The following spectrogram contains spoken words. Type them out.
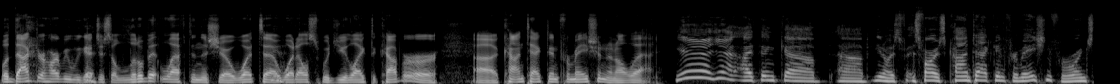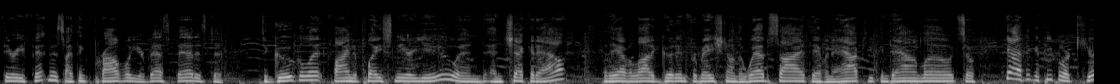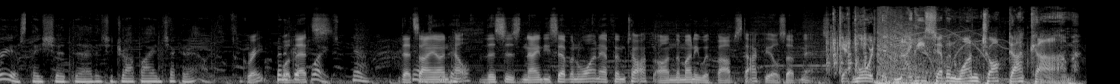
Well, Dr. Harvey, we got just a little bit left in the show. What uh, what else would you like to cover, or uh, contact information and all that? Yeah, yeah. I think, uh, uh, you know, as, as far as contact information for Orange Theory Fitness, I think probably your best bet is to, to Google it, find a place near you, and, and check it out. But they have a lot of good information on the website. They have an app you can download. So, yeah, I think if people are curious, they should uh, they should drop by and check it out. It's Great. been well, good that's place. Yeah. that's Yeah, it's Eye on. Health. This is 97.1 FM Talk on the Money with Bob Stockdale's up next. Get more at 971talk.com.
